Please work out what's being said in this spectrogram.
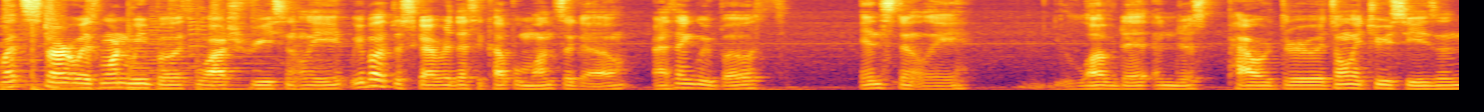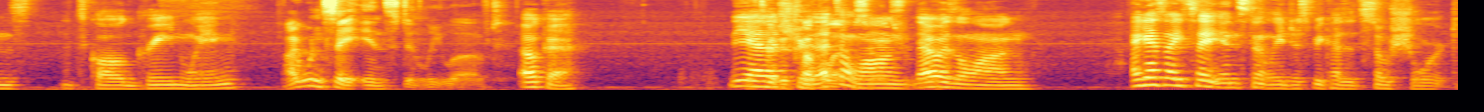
Let's start with one we both watched recently. We both discovered this a couple months ago. I think we both instantly loved it and just powered through. It's only two seasons. It's called Green Wing. I wouldn't say instantly loved. Okay. Yeah, that's true. That's a long. That was a long. I guess I'd say instantly just because it's so short.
